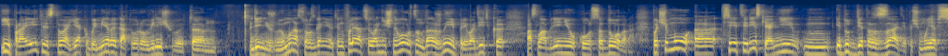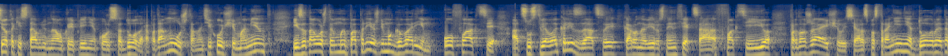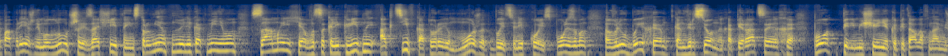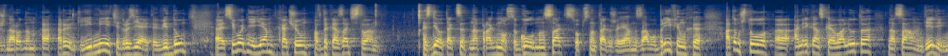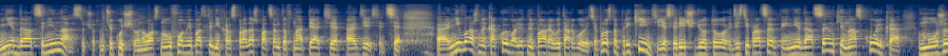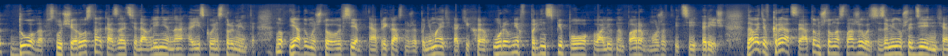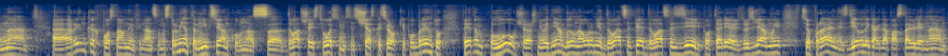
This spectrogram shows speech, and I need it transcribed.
и правительства, якобы меры, которые увеличивают эм, денежную массу, разгоняют инфляцию, логичным образом должны приводить к ослаблению курса доллара. Почему э, все эти риски, они м, идут где-то сзади? Почему я все-таки ставлю на укрепление курса доллара? Потому что на текущий момент из-за того, что мы по-прежнему говорим о факте отсутствия локализации коронавирусной инфекции, о факте ее продолжающегося распространения, доллар это по-прежнему лучший защитный инструмент, ну или как минимум самый высоколиквидный ликвидный актив, который может быть легко использован в любых э, конверсионных операциях по перемещению капиталов на международном э, рынке. Имейте, друзья, это в виду. Э, сегодня я хочу в доказательство сделать акцент на прогноз Goldman Sachs, собственно, также я назову брифинг, о том, что э, американская валюта на самом деле недооценена с учетом текущего новостного фона и последних распродаж процентов на 5-10. Э, неважно, какой валютной парой вы торгуете, просто прикиньте, если речь идет о 10% недооценке, насколько может доллар в случае роста оказать давление на рисковые инструменты. Ну, я думаю, что вы все э, прекрасно уже понимаете, каких уровней уровнях, в принципе, по валютным парам может идти речь. Давайте вкратце о том, что у нас сложилось за минувший день на э, рынках по основным финансовым инструментам. Нефтянку у нас 26.80, э, сейчас котировки по Brent'у. При этом low вчерашнего дня был на уровне 25-29. Повторяюсь, друзья, мы все правильно сделали, когда поставили на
